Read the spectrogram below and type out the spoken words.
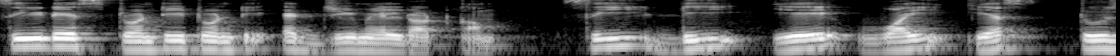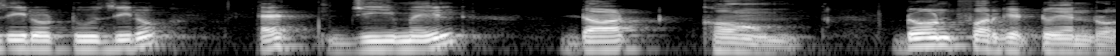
cdays2020 at gmail.com cdays2020 at gmail.com don't forget to enroll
